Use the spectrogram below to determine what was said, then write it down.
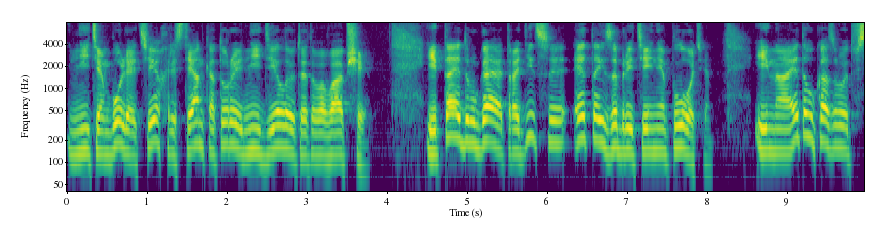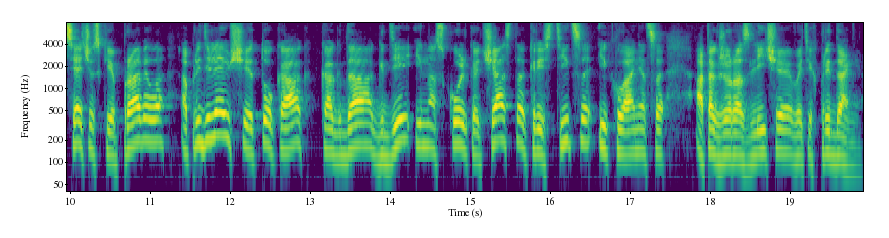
ни тем более тех христиан, которые не делают этого вообще. И та и другая традиция – это изобретение плоти. И на это указывают всяческие правила, определяющие то, как, когда, где и насколько часто креститься и кланяться а также различия в этих преданиях.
